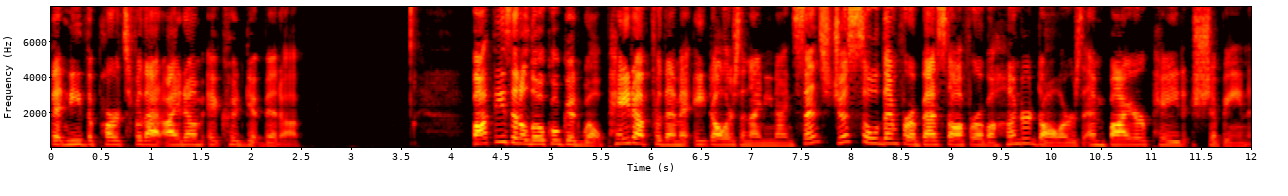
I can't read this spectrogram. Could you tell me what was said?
that need the parts for that item, it could get bid up. Bought these at a local Goodwill, paid up for them at $8.99, just sold them for a best offer of $100 and buyer paid shipping.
